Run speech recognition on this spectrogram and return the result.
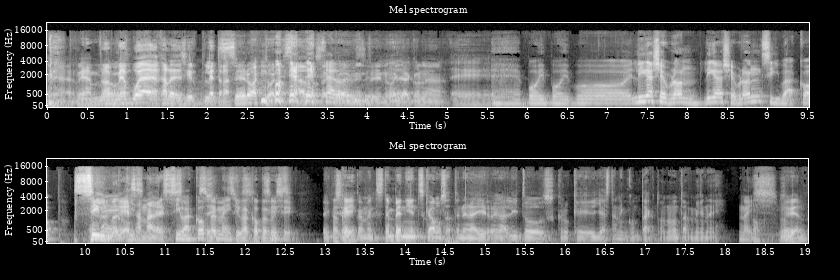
Mira, mira, no, me voy a dejar de decir letras. Cero actualizados actualmente. ¿no? Ya con la... Eh, Eh, voy, voy, voy. Liga Chevron. Liga Chevron, Sivacop. sí, esa madre. Sí, MX. MX. sí. Exactamente. Estén pendientes que vamos a tener ahí regalitos. Creo que ya están en contacto, ¿no? También ahí. Nice. Muy bien.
